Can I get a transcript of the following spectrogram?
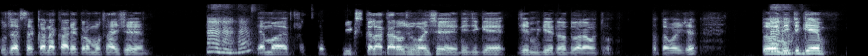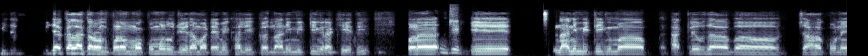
ગુજરાત સરકારના કાર્યક્રમો થાય છે. એમાં ફિક્સ કલાકારો જે હોય છે એની જગ્યાએ જે મીડિયેટર દ્વારા હોતો થતા હોય છે. તો એની જગ્યાએ બીજા કલાકારોને પણ મોકો મળવો જોઈએ. એના માટે અમે ખાલી એક નાની મીટિંગ રાખી હતી. પણ એ નાની મીટિંગમાં આટલે બધા ચાહકોને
